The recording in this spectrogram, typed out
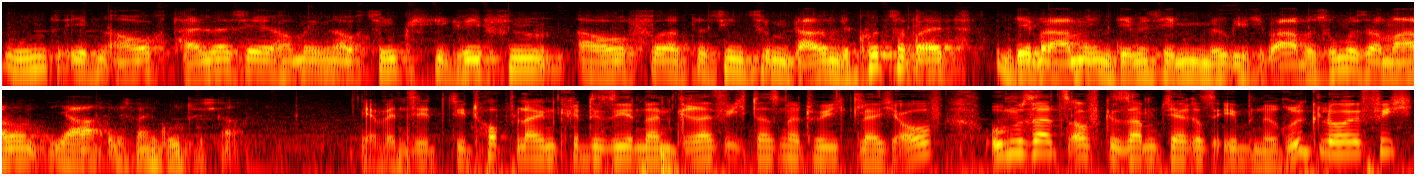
und eben auch teilweise haben wir eben auch zurückgegriffen auf äh, das Instrumentarium der Kurzarbeit in dem Rahmen, in dem es eben möglich war. Aber summa summarum, ja, es war ein gutes Jahr. Ja, wenn Sie jetzt die Topline kritisieren, dann greife ich das natürlich gleich auf. Umsatz auf Gesamtjahresebene rückläufig,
